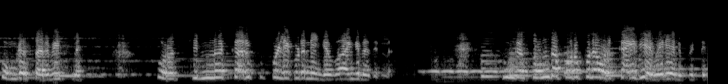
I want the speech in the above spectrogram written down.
உங்க சர்வீஸ்ல ஒரு சின்ன கருப்பு புள்ளி கூட நீங்க வாங்கினது இல்ல உங்க சொந்த பொறுப்புல ஒரு கைதியை வெளியே அனுப்பிட்டு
